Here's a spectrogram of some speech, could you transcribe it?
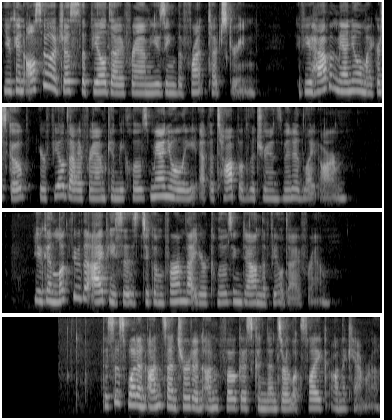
You can also adjust the field diaphragm using the front touchscreen. If you have a manual microscope, your field diaphragm can be closed manually at the top of the transmitted light arm. You can look through the eyepieces to confirm that you're closing down the field diaphragm. This is what an uncentered and unfocused condenser looks like on the camera.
